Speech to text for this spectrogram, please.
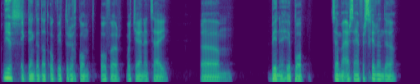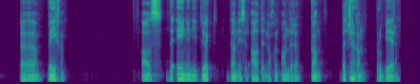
yes. Ik denk dat dat ook weer terugkomt over wat jij net zei. Ehm, binnen hip-hop. Zeg maar, er zijn verschillende eh, wegen. Als de ene niet lukt, dan is er altijd nog een andere kant dat je Ja. kan proberen.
